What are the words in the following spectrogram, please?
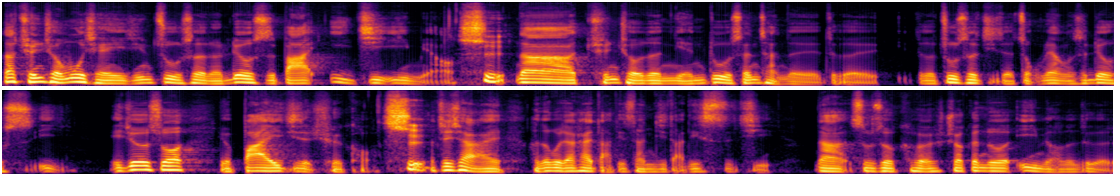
那全球目前已经注射了六十八亿剂疫苗，是那全球的年度生产的这个这个注射剂的总量是六十亿，也就是说有八亿剂的缺口。是接下来很多国家开始打第三剂、打第四剂。那是不是可需要更多的疫苗的这个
